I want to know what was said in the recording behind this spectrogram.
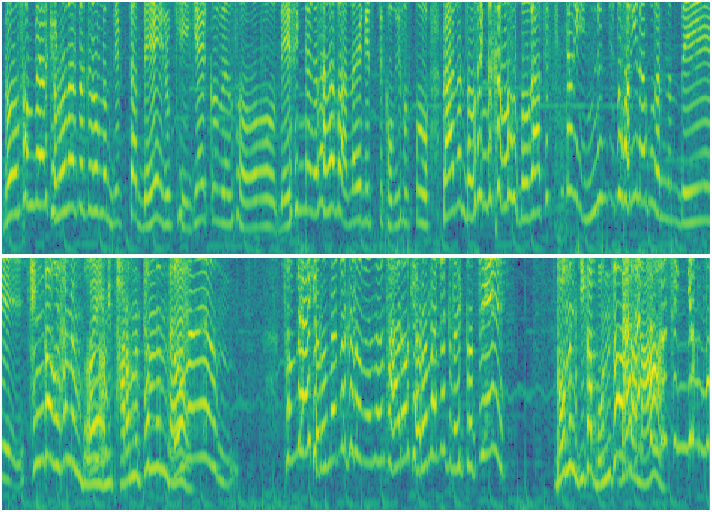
너 선배와 결혼하자 그러면 냅다 네 이렇게 얘기할 거면서 내 생각은 하나도 안 하겠지 거기서 또 나는 너 생각하면서 너가 채팅창에 있는지도 확인하고 갔는데 생각을 하면 뭐해? 어? 이미 바람을 폈는데. 너는 선배와 결혼하자 그러면은 바로 결혼하자 그럴 거지? 너는 네가 먼저 나 하잖아. 같은 거 신경도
